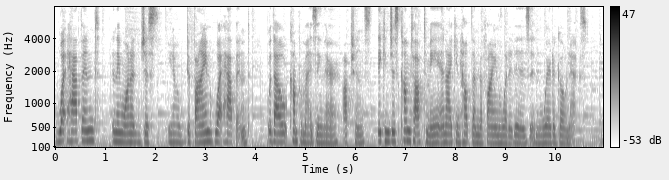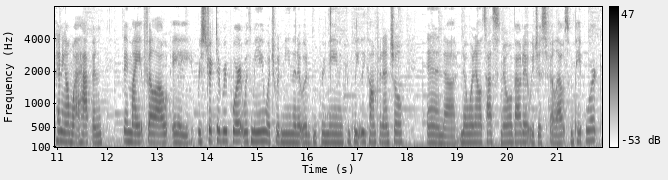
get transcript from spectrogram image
what happened and they wanted to just, you know, define what happened without compromising their options. They can just come talk to me and I can help them define what it is and where to go next. Depending on what happened, they might fill out a restricted report with me, which would mean that it would remain completely confidential and uh, no one else has to know about it. We just fill out some paperwork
